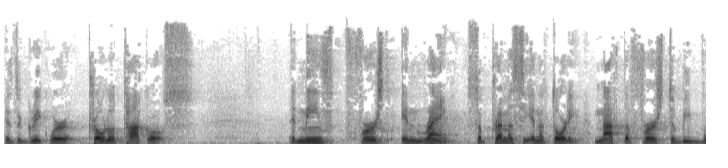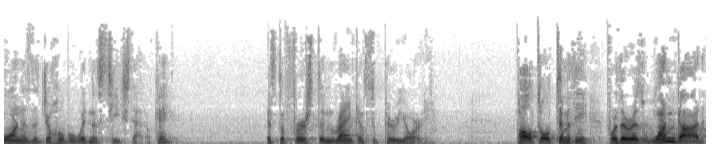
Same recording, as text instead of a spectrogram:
is the Greek word prototokos. It means first in rank, supremacy and authority, not the first to be born as the Jehovah Witness teach that, okay? It's the first in rank and superiority. Paul told Timothy, for there is one God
